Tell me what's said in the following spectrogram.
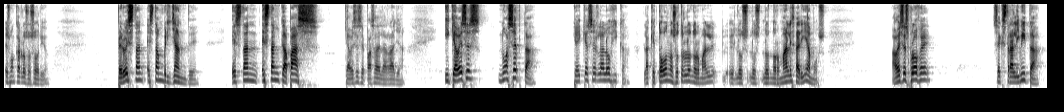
es Juan Carlos Osorio. Pero es tan, es tan brillante, es tan, es tan capaz que a veces se pasa de la raya y que a veces no acepta que hay que hacer la lógica. la que todos nosotros los, normal, eh, los, los, los normales haríamos. A veces, profe, se extralimita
